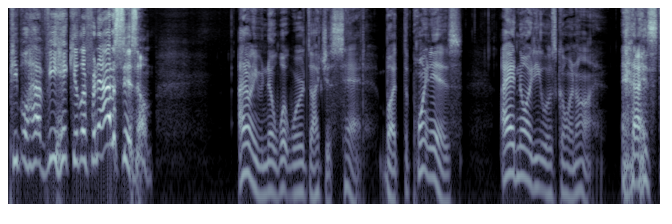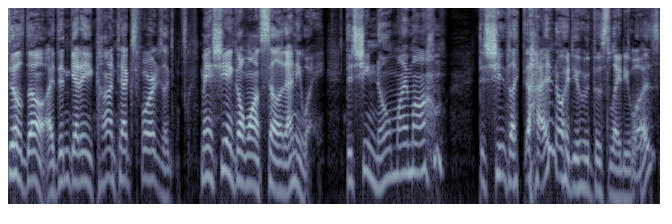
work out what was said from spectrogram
people have vehicular fanaticism. I don't even know what words I just said, but the point is, I had no idea what was going on. And I still don't. I didn't get any context for it. Like, man, she ain't gonna want to sell it anyway. Did she know my mom? Did she like? I had no idea who this lady was.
